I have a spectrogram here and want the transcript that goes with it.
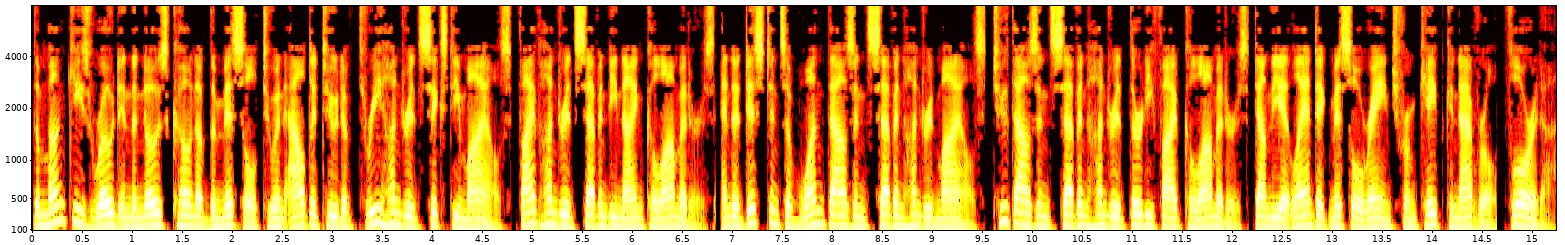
The monkeys rode in the nose cone of the missile to an altitude of 360 miles 579 kilometers and a distance of 1,700 miles 2,735 kilometers down the Atlantic Missile Range from Cape Canaveral, Florida.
